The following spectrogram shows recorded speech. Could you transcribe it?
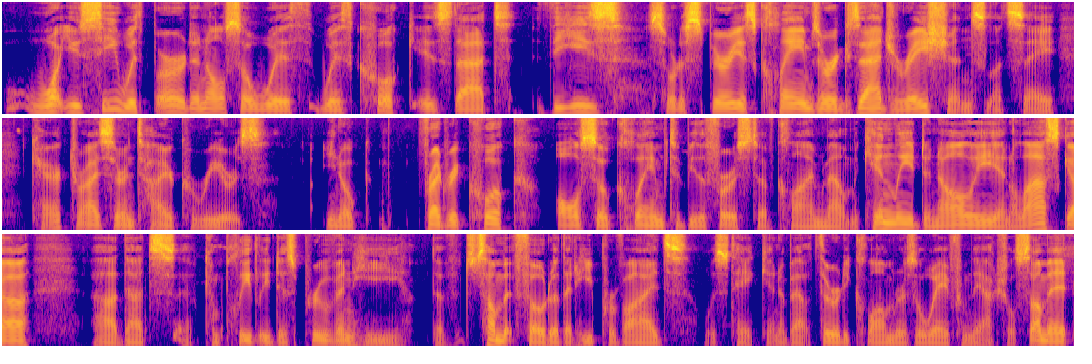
what you see with Byrd and also with, with Cook is that these sort of spurious claims or exaggerations, let's say, characterize their entire careers. You know, Frederick Cook also claimed to be the first to have climbed Mount McKinley, Denali, in Alaska. Uh, that's completely disproven. He the summit photo that he provides was taken about 30 kilometers away from the actual summit.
